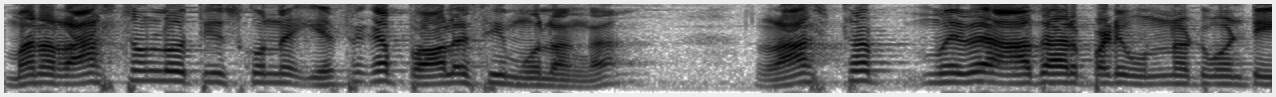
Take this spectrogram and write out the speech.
మన రాష్ట్రంలో తీసుకున్న ఇసుక పాలసీ మూలంగా రాష్ట్ర మీదే ఆధారపడి ఉన్నటువంటి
